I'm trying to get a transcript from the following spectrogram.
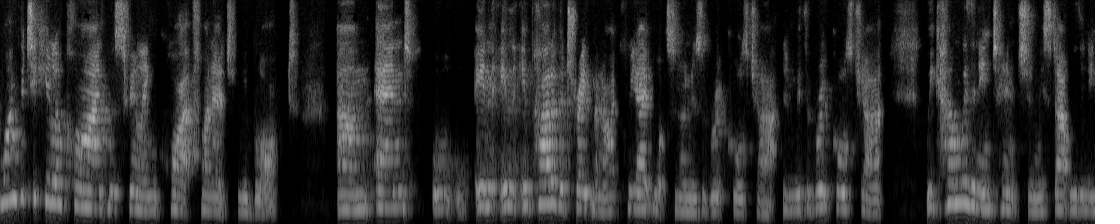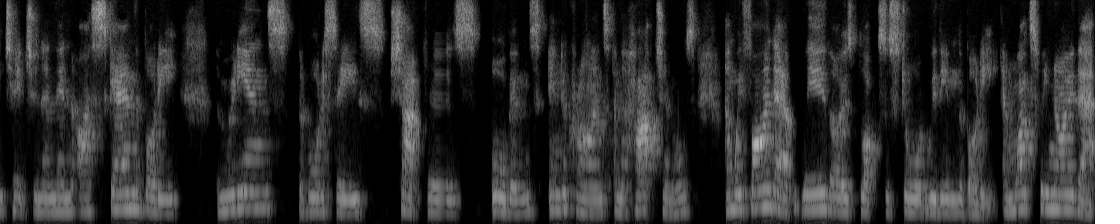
One particular client was feeling quite financially blocked. Um, and in, in, in part of a treatment, I create what's known as a root cause chart. And with the root cause chart, we come with an intention. We start with an intention, and then I scan the body the meridians, the vortices, chakras, organs, endocrines, and the heart channels, and we find out where those blocks are stored within the body. And once we know that,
